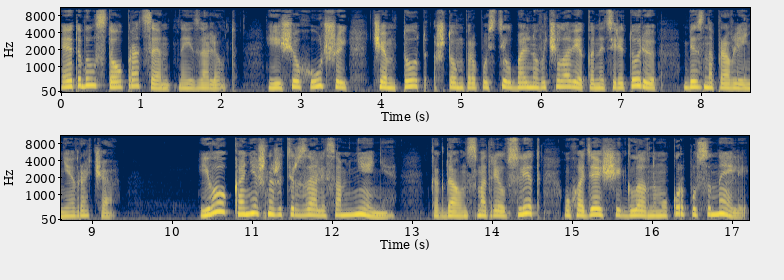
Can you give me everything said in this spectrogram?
Это был стопроцентный залет еще худший, чем тот, что он пропустил больного человека на территорию без направления врача. Его, конечно же, терзали сомнения, когда он смотрел вслед уходящей к главному корпусу Нелли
